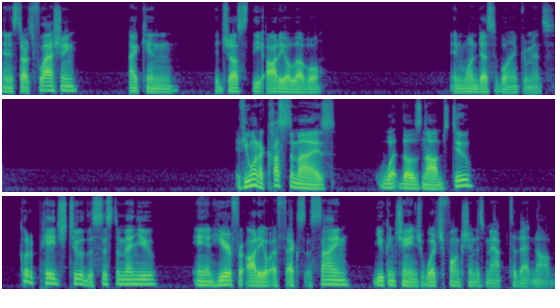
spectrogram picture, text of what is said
and it starts flashing, I can adjust the audio level in one decibel increments. If you want to customize what those knobs do, go to page two of the system menu and here for audio effects assign, you can change which function is mapped to that knob.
